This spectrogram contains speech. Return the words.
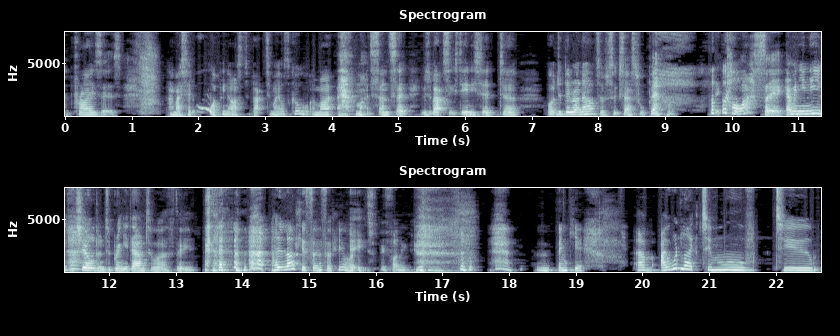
the prizes. And I said, "Oh, I've been asked back to my old school." And my my son said he was about sixteen. He said, uh, "What did they run out of successful people?" Classic. I mean, you need the children to bring you down to earth, do you? I love his sense of humor. It's very funny. Thank you. Um, I would like to move to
